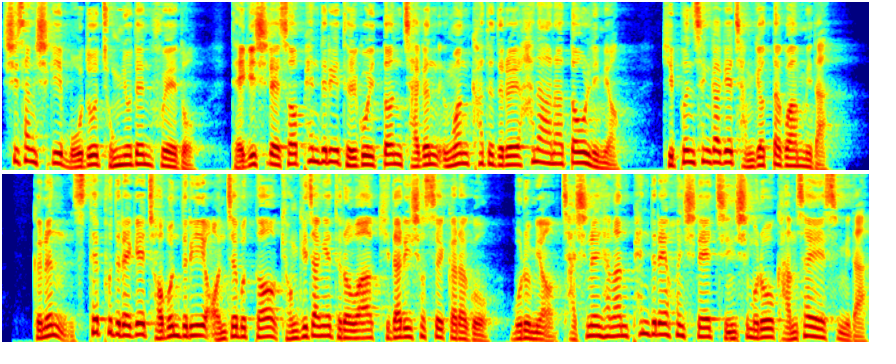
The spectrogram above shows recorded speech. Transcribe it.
시상식이 모두 종료된 후에도 대기실에서 팬들이 들고 있던 작은 응원 카드들을 하나하나 떠올리며 깊은 생각에 잠겼다고 합니다. 그는 스태프들에게 저분들이 언제부터 경기장에 들어와 기다리셨을까라고 물으며 자신을 향한 팬들의 헌신에 진심으로 감사해 했습니다.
